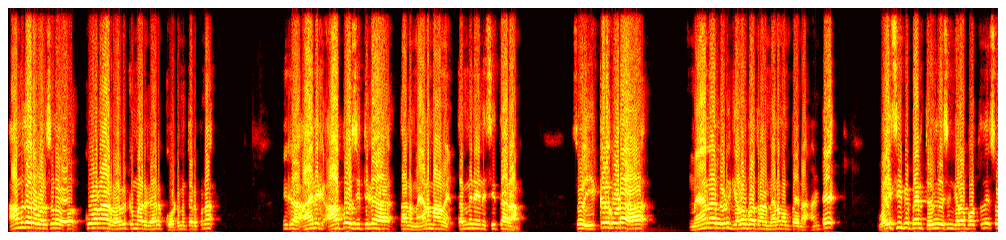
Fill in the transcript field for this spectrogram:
ఆముదాల వలసలో కోన రవికుమార్ గారు కూటమి తరపున ఇక ఆయనకి ఆపోజిట్గా తన మేనమామే తమ్మినేని సీతారాం. సో ఇక్కడ కూడా మేనల్లుడు గెలవబోతున్నాడు మేనమం పైన. అంటే వైసీపీ పైన తెలుగుదేశం గెలవబోతుంది. సో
